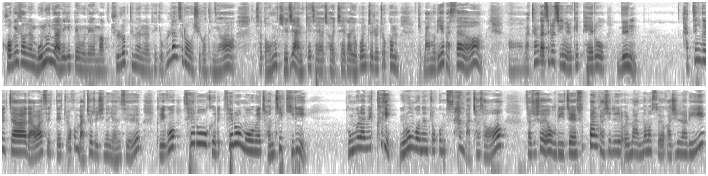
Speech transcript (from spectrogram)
거기서는 모눈이 아니기 때문에 막 줄로 트면은 되게 혼란스러우시거든요. 그래서 너무 길지 않게 제가, 저, 제가 요번 주를 조금 마무리해 봤어요. 어, 마찬가지로 지금 이렇게 대로, 는, 같은 글자 나왔을 때 조금 맞춰주시는 연습. 그리고 세로, 글, 세로 모음의 전체 길이, 동그라미 크기, 요런 거는 조금 싹 맞춰서 자주셔요. 우리 이제 숲방 가실 일 얼마 안 남았어요. 가실 날이.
